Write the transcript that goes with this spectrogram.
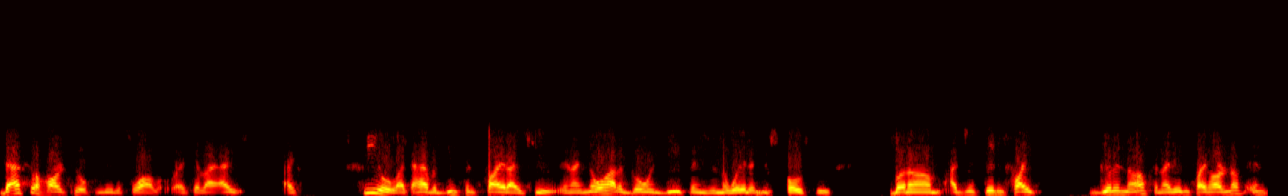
that's a hard pill for me to swallow, right? Cause I, I, I feel like I have a decent fight IQ and I know how to go and do things in the way that you're supposed to. But, um, I just didn't fight good enough and I didn't fight hard enough. And,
